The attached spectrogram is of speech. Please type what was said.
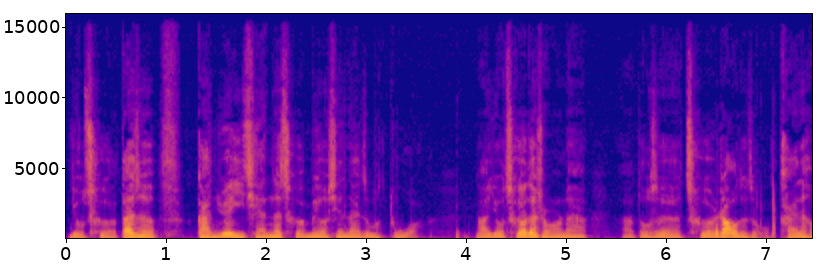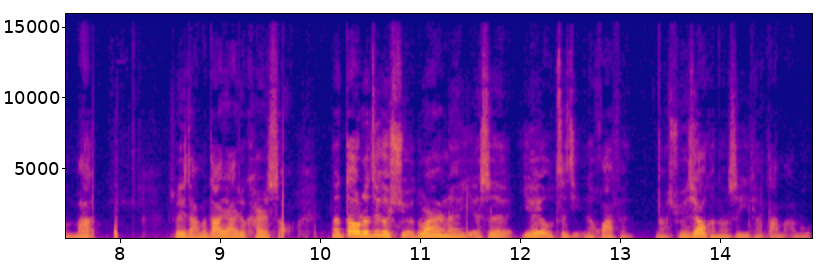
有车，但是感觉以前的车没有现在这么多。那有车的时候呢，啊，都是车绕着走，开得很慢。所以咱们大家就开始扫。那到了这个雪段呢，也是也有自己的划分。那学校可能是一条大马路，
